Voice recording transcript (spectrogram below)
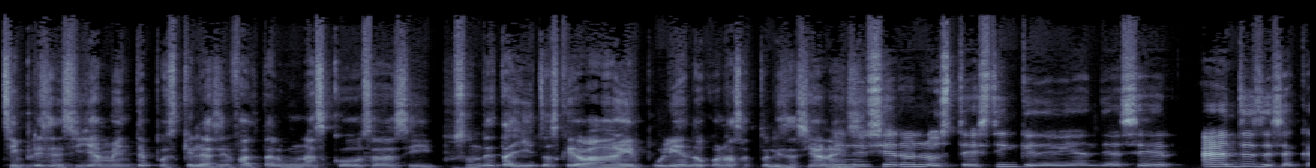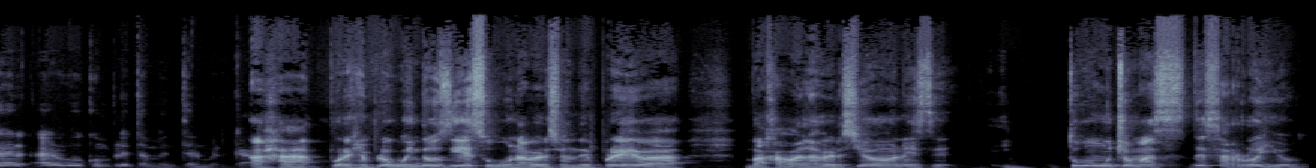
Simple y sencillamente pues que le hacen falta algunas cosas y pues son detallitos que van a ir puliendo con las actualizaciones. Y no hicieron los testing que debían de hacer antes de sacar algo completamente al mercado. Ajá, por ejemplo, Windows 10 hubo una versión de prueba, bajaban las versiones, y tuvo mucho más desarrollo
